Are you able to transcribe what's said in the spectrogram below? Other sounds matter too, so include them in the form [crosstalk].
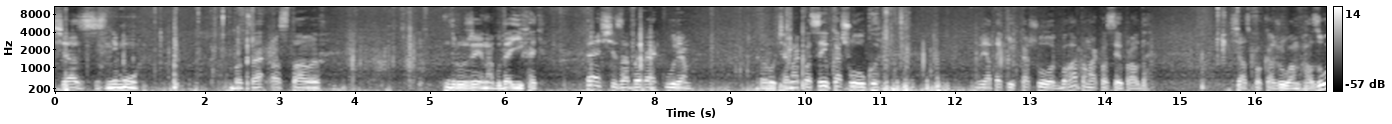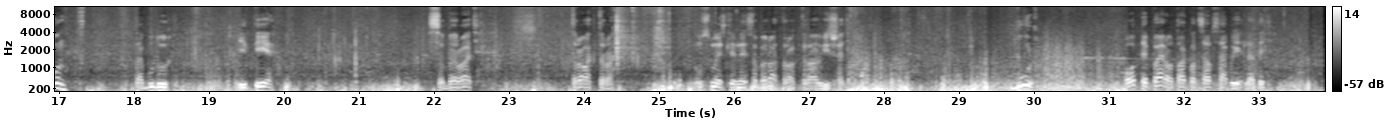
Зараз зніму, бо це оставив. Дружина буде їхати. Те ще забере курям. Коротше, накосив кашолку. Ну, Я таких кашолок багато накосив, правда. Зараз покажу вам газон та буду йти собирати трактора. Ну, в смислі не собирати трактора, а вішати бур. От тепер отак оце все виглядить.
